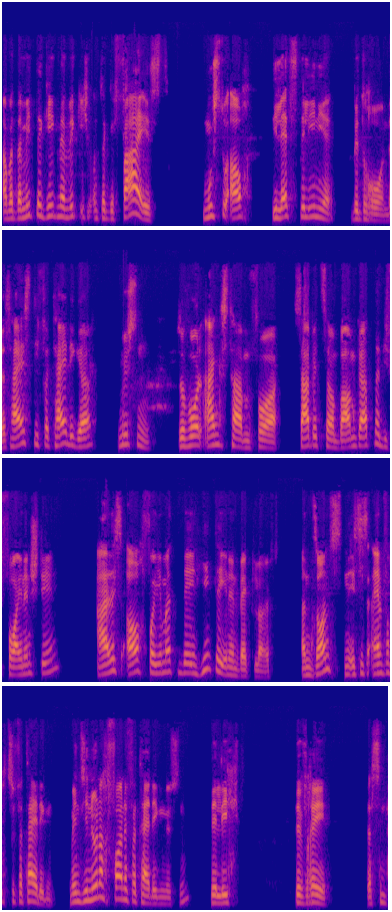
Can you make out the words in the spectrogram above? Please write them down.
Aber damit der Gegner wirklich unter Gefahr ist, musst du auch die letzte Linie bedrohen. Das heißt, die Verteidiger müssen sowohl Angst haben vor Sabitzer und Baumgartner, die vor ihnen stehen, als auch vor jemandem, der hinter ihnen wegläuft. Ansonsten ist es einfach zu verteidigen. Wenn sie nur nach vorne verteidigen müssen, De Licht, De Vrij, das sind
